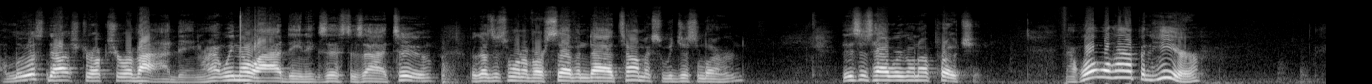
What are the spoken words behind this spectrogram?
a Lewis dot structure of iodine, right? We know iodine exists as I2 because it's one of our seven diatomics we just learned. This is how we're going to approach it. Now what will happen here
